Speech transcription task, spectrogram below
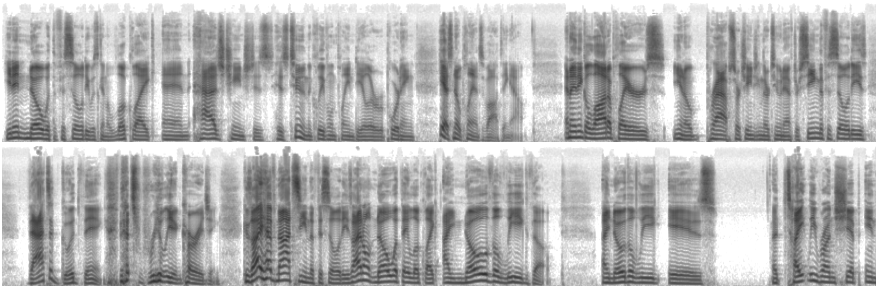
He didn't know what the facility was going to look like, and has changed his his tune. The Cleveland Plain Dealer reporting he has no plans of opting out. And I think a lot of players, you know, perhaps are changing their tune after seeing the facilities that's a good thing. That's really encouraging because I have not seen the facilities. I don't know what they look like. I know the league, though. I know the league is a tightly run ship in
